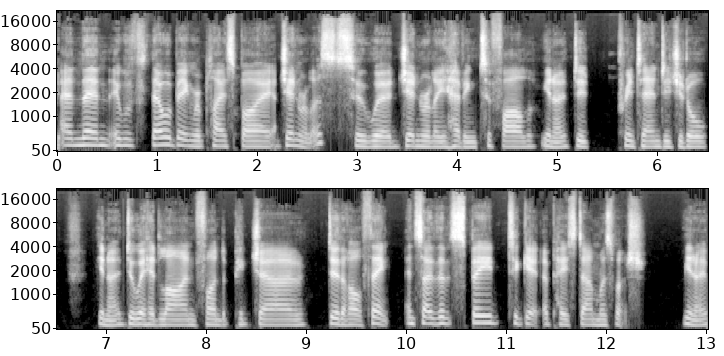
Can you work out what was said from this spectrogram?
Yeah. And then it was they were being replaced by generalists who were generally having to file, you know, do print and digital, you know, do a headline, find a picture, do the whole thing. And so the speed to get a piece done was much, you know,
